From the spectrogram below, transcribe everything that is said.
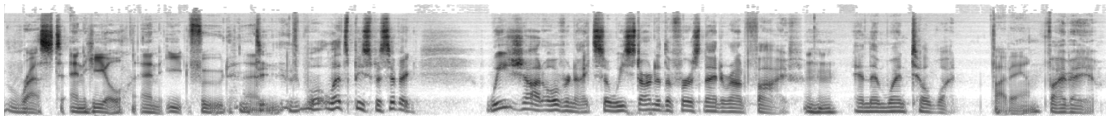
rest and heal and eat food. And well, let's be specific. We shot overnight, so we started the first night around 5 and then went till what 5 a.m. five a.m.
